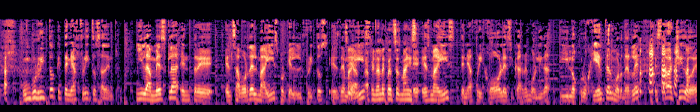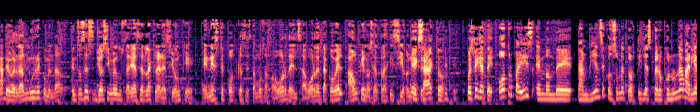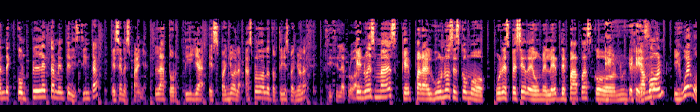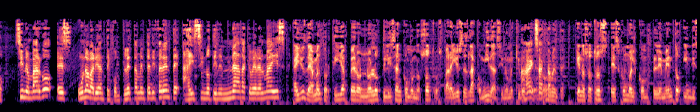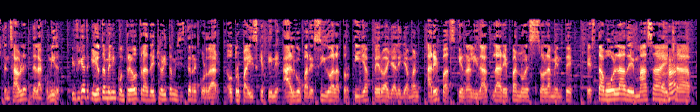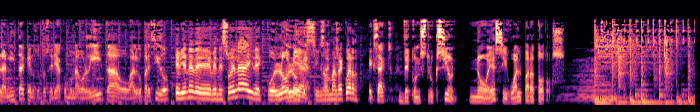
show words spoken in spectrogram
un burrito que tenía fritos adentro. Y la mezcla entre el sabor del maíz, porque el fritos es de Sí, a- maíz. a, final de cuentas es maíz. Eh, es maíz, tenía frijoles y carne molida y lo crujiente al morderle estaba chido, eh, de verdad muy recomendado. Entonces yo sí me gustaría hacer la aclaración que en este podcast estamos a favor del sabor de Taco Bell, aunque no sea tradición. Exacto. Pues fíjate, otro país en donde también se consume tortillas, pero con una variante completamente distinta, es en España. La tortilla española. ¿Has probado la tortilla española? Sí, sí la he probado. Que no es más que para algunos es como una especie de omelette de papas con jamón y huevo. Sin embargo, es una variante completamente diferente. Ahí sí no tiene nada que ver el maíz. Ellos le llaman tortilla, pero no lo utilizan como nosotros. Para ellos es la comida, si no me equivoco. Ajá, ¿no? exactamente. que nosotros es como el complemento indispensable de la comida. Y fíjate que yo también encontré otra, de hecho ahorita me hiciste recordar otro país que tiene algo parecido a la tortilla, pero allá le llaman arepas, que en realidad la arepa no es solamente esta bola de masa Ajá. hecha planita, que nosotros sería como una gordita o algo parecido. Que viene de Venezuela y de Colombia, Colombia, si no mal recuerdo. Exacto. De construcción. No es igual para todos.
